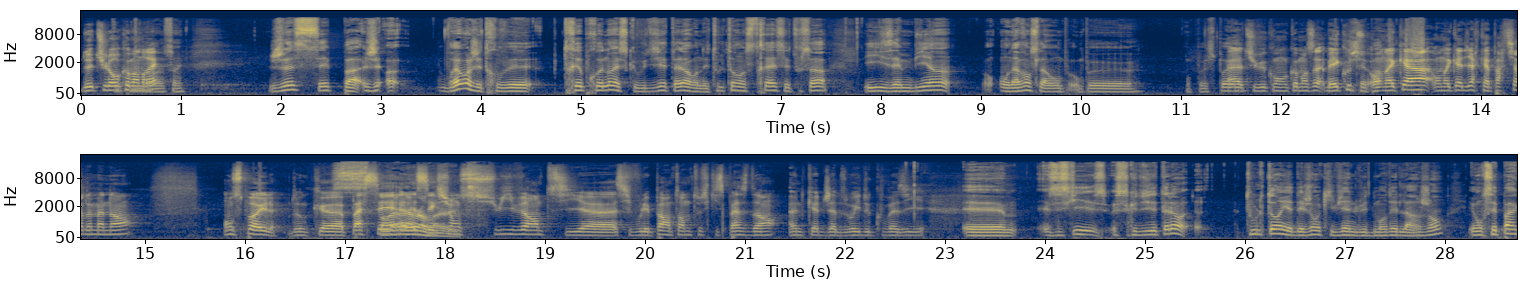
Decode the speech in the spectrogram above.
De- tu le recommanderais 25. Je sais pas. J'ai- euh, vraiment, j'ai trouvé très prenant. Et ce que vous disiez tout à l'heure, on est tout le temps en stress et tout ça. Et ils aiment bien. On- avance là, on peut. On peut, on peut spoil. Ah, tu veux qu'on commence à... Bah écoute, on n'a qu'à on a qu'à dire qu'à partir de maintenant, on spoil. Donc euh, passez à la section alert. suivante si, euh, si vous voulez pas entendre tout ce qui se passe dans Uncut Jabs Way de Kouvasi. Et, et c'est ce, qui, ce que tu disais tout à l'heure. Tout le temps, il y a des gens qui viennent lui demander de l'argent et on sait pas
